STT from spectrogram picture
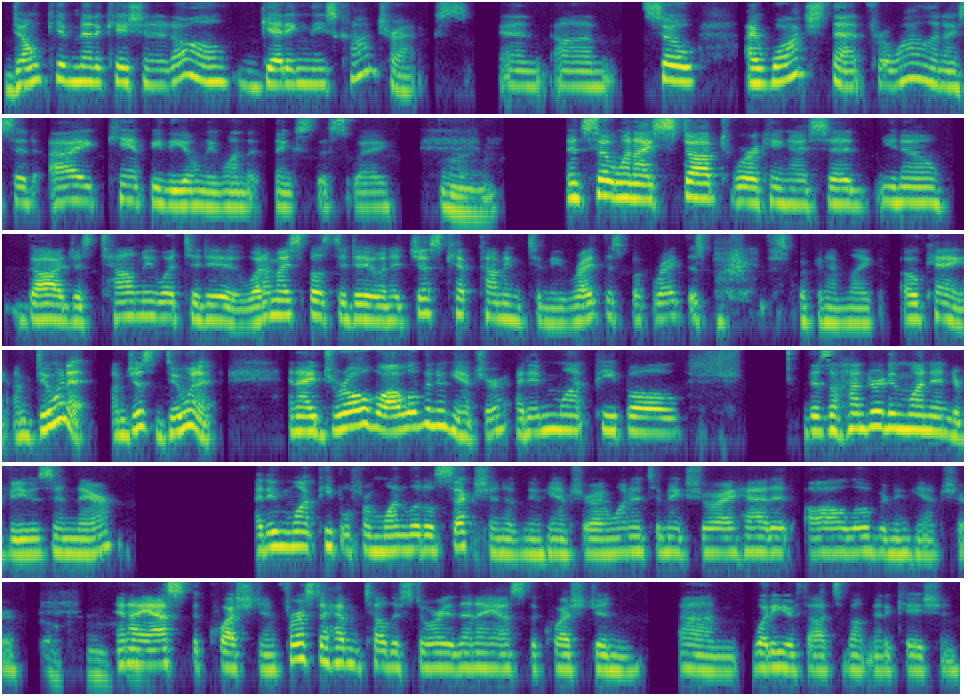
don't give medication at all getting these contracts? And um, so I watched that for a while and I said, I can't be the only one that thinks this way. Right. And so when I stopped working, I said, you know, God, just tell me what to do. What am I supposed to do? And it just kept coming to me write this book, write this book, write this book. And I'm like, okay, I'm doing it. I'm just doing it. And I drove all over New Hampshire. I didn't want people, there's 101 interviews in there. I didn't want people from one little section of New Hampshire. I wanted to make sure I had it all over New Hampshire. Okay. And I asked the question first, I have them tell their story. Then I asked the question, um, What are your thoughts about medication?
